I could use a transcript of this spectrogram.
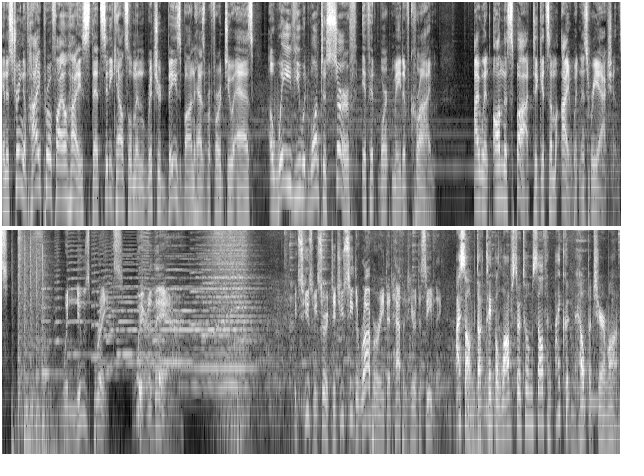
in a string of high profile heists that City Councilman Richard Baisbon has referred to as a wave you would want to surf if it weren't made of crime. I went on the spot to get some eyewitness reactions. When news breaks, we're there. Excuse me, sir, did you see the robbery that happened here this evening? I saw him duct tape a lobster to himself and I couldn't help but cheer him on.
